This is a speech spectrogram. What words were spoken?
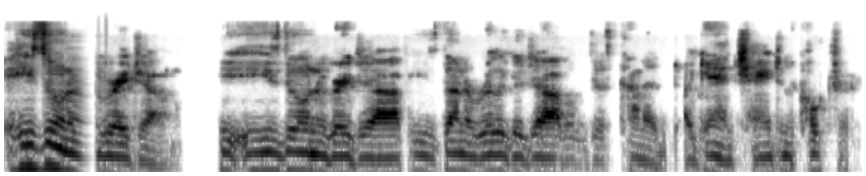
he's doing a great job he, he's doing a great job. He's done a really good job of just kind of again changing the culture,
